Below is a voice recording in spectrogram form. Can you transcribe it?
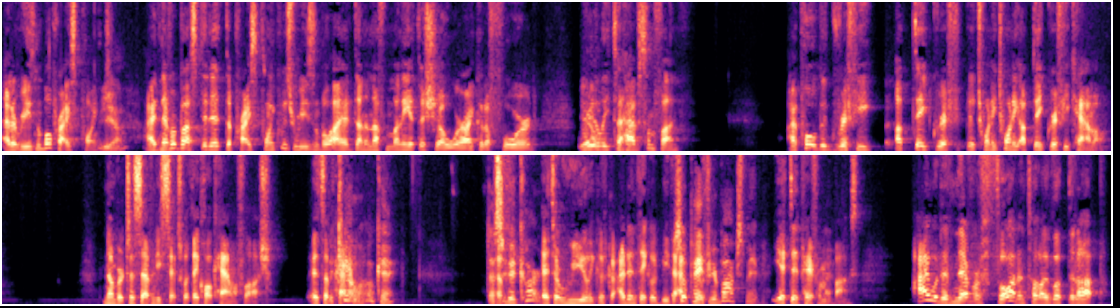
at a reasonable price point. Yeah. I'd never busted it. The price point was reasonable. I had done enough money at the show where I could afford really to have some fun. I pulled a Griffey update Griff, the 2020 update Griffey camo, number to 76, what they call camouflage. It's a Camo, camo. okay. That's a good card. It's a really good. Card. I didn't think it would be that. So pay for your box maybe. Yeah, it did pay for my box. I would have never thought until I looked it up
